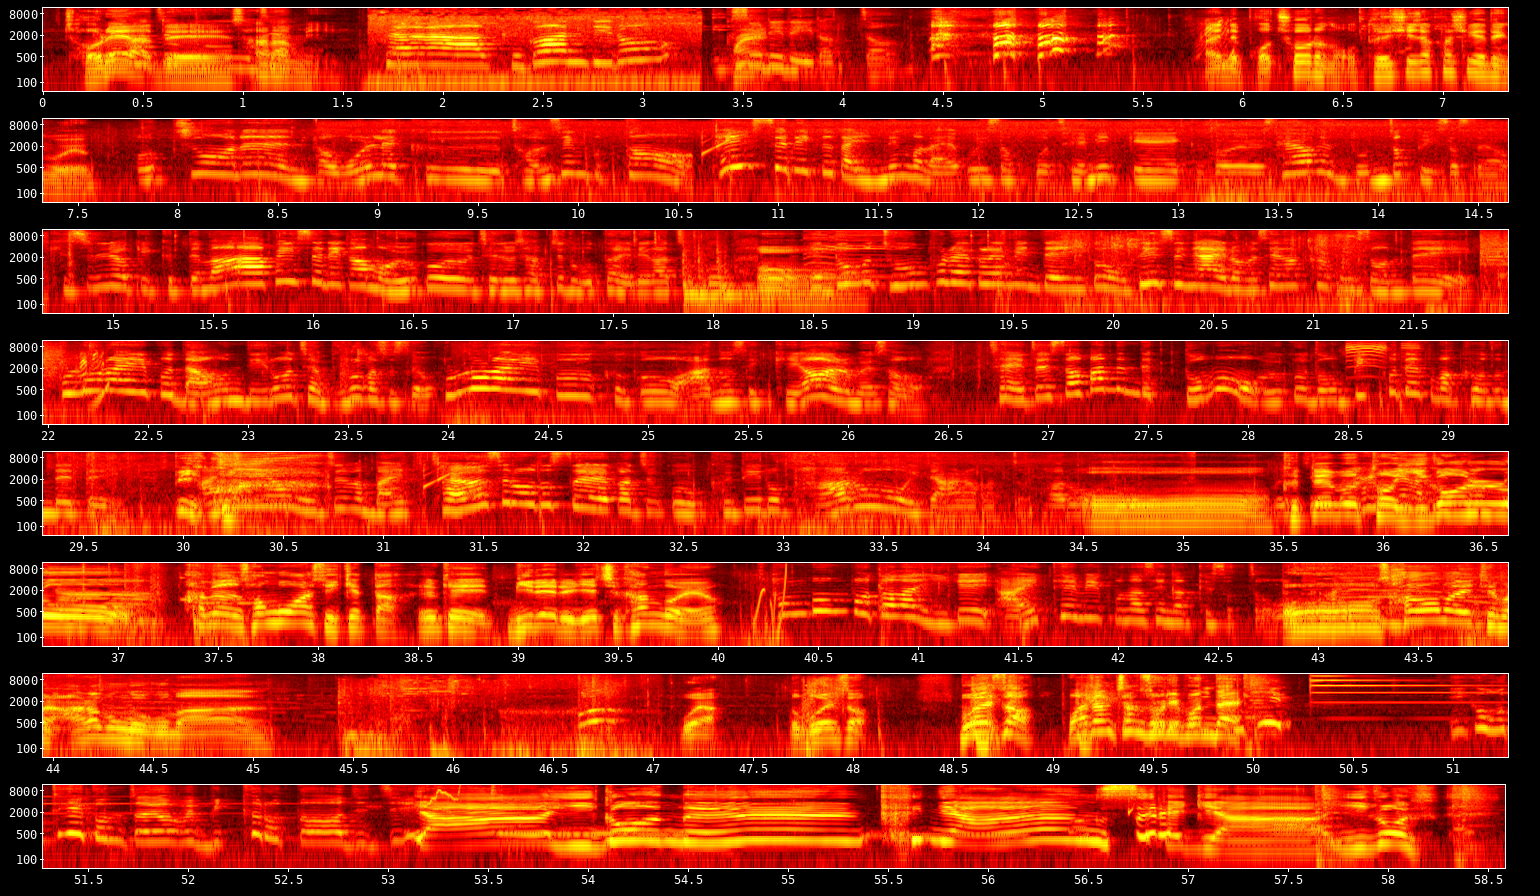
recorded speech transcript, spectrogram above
저래야 돼 사람이 제가 그거 한 뒤로 목소리를 잃었죠. 아니 근데 virtual은 어떻게 시작하시게 된 거예요? virtual은 저 원래 그 전생부터 FaceRig가 있는 건 알고 있었고 재밌게 그걸 사용해서 논 적도 있었어요. 기술력이 그때 막 아, FaceRig 하면 얼굴 제대로 잡지도 못하고 이래가지고 어 근데 너무 좋은 프로그램인데 이걸 어떻게 쓰냐 이러면 생각하고 있었는데 Hololive 나온 뒤로 제가 물어봤었어요. Hololive 그거 안 어색해요? 이러면서 제가 예전에 써봤는데 너무 이거 너무 삐꾸대고 막 그러던데 했더니 삐꾸. 아니에요 요즘은 많이 자연스러워졌어요 해가지고 그 뒤로 바로 이제 알아봤죠 바로 오, 뭐지? 그때부터 이걸로 보다. 하면 성공할 수 있겠다. 이렇게 미래를 예측한 거예요. 성공보다는 이게 아이템이구나 생각했었죠 오, 어, 사업 아이템을 알아본 거구만. 뭐야? 너 뭐했어? 뭐했어? 와장창 소리 뭔데? 이거 어떻게 던져요? 왜 밑으로 떨어지지? 야, 이거는 그냥 쓰레기야. 이건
